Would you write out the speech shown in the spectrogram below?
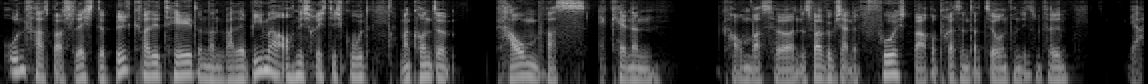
unfassbar schlechte Bildqualität und dann war der Beamer auch nicht richtig gut. Man konnte kaum was erkennen, kaum was hören. Es war wirklich eine furchtbare Präsentation von diesem Film. Ja,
